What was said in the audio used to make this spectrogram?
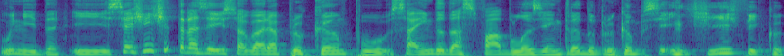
unida. E se a gente trazer isso agora pro campo, saindo das fábulas e entrando pro campo científico,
